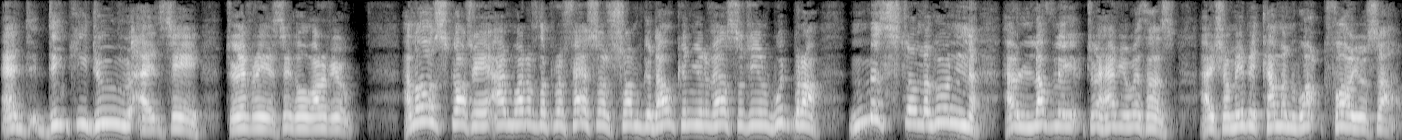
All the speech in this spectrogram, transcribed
And dinky do, I'd say, to every single one of you. Hello, Scottie. I'm one of the professors from Godalming University in Woodborough. Mr. Magoon, how lovely to have you with us. I shall maybe come and work for you, sir.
